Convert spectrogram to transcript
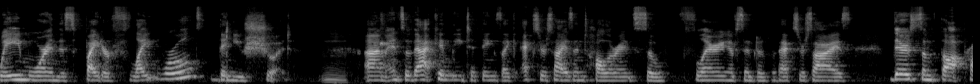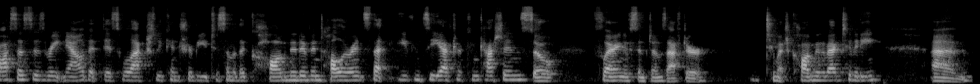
way more in this fight or flight world than you should. Mm. Um, and so that can lead to things like exercise intolerance, so flaring of symptoms with exercise. There's some thought processes right now that this will actually contribute to some of the cognitive intolerance that you can see after concussions. So flaring of symptoms after too much cognitive activity. Um,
